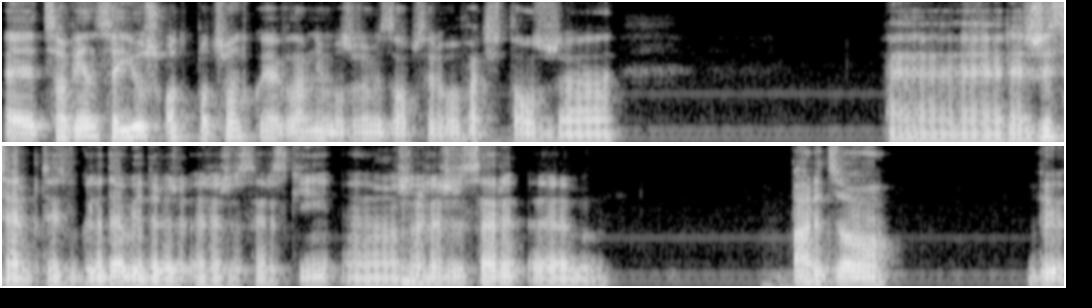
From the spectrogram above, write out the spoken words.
E, co więcej, już od początku, jak dla mnie, możemy zaobserwować to, że e, reżyser, bo to jest w ogóle debiut reżyserski, e, że mhm. reżyser bardzo wy,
